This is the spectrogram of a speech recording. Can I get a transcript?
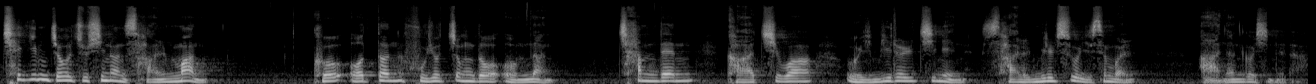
책임져 주시는 삶만 그 어떤 후유증도 없는 참된 가치와 의미를 지닌 삶일 수 있음을 아는 것입니다.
